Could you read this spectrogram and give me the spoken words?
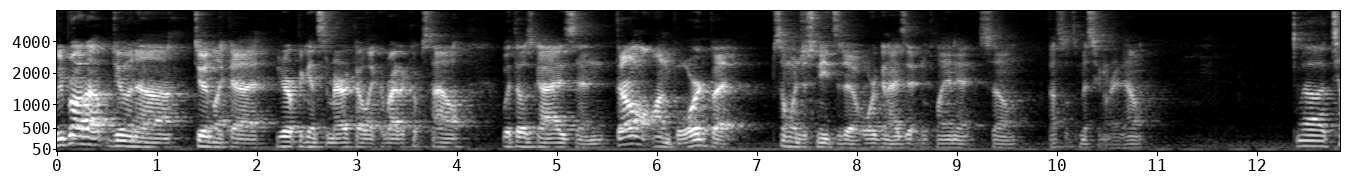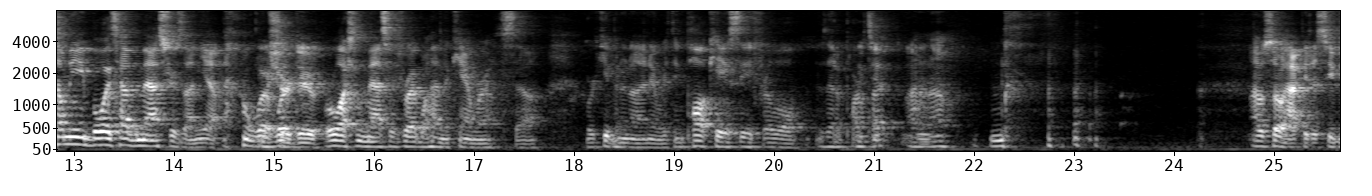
We brought up doing a doing like a Europe against America, like a Ryder Cup style, with those guys, and they're all on board, but someone just needs to organize it and plan it. So that's what's missing right now. Uh, tell me, boys have the Masters on. Yeah, we're, sure we're- do. We're watching the Masters right behind the camera, so we're keeping an eye on everything. Paul Casey for a little. Is that a par five? I don't know. I was so happy to see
